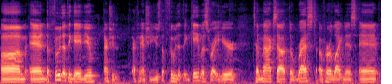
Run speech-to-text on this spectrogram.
Um, and the food that they gave you, actually, I can actually use the food that they gave us right here to max out the rest of her likeness. And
